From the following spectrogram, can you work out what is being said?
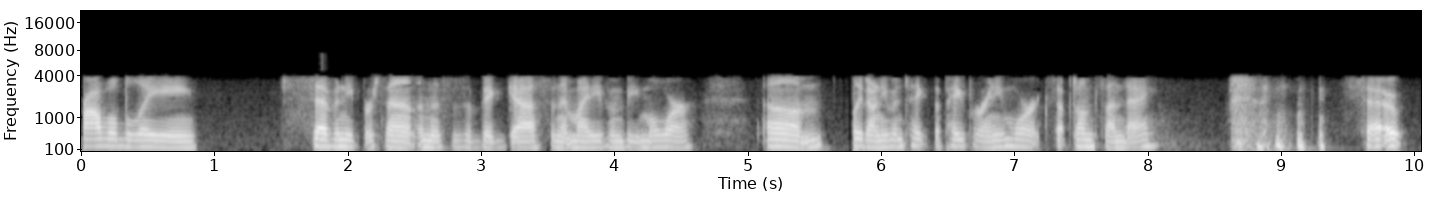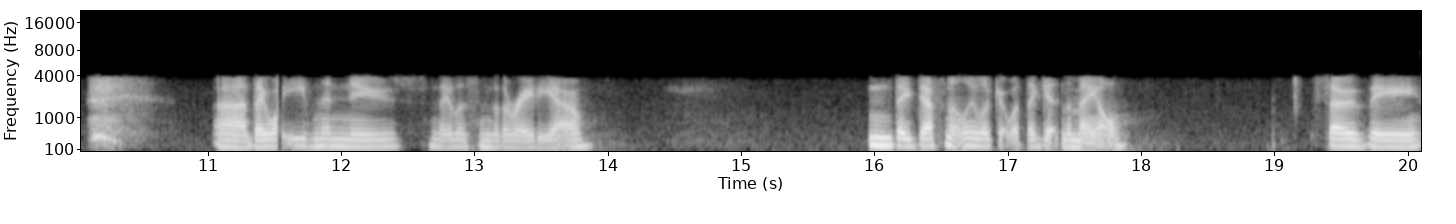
probably 70%, and this is a big guess, and it might even be more. Um, they don't even take the paper anymore except on Sunday. so uh, they watch evening news, they listen to the radio. And they definitely look at what they get in the mail. So the,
